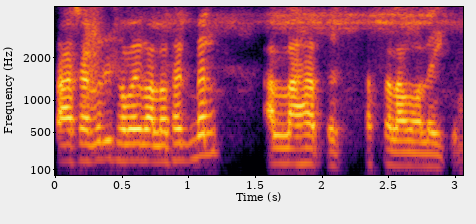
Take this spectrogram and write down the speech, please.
তো আশা করি সবাই ভালো থাকবেন। আল্লাহ হাফেজ। আসসালামু আলাইকুম।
